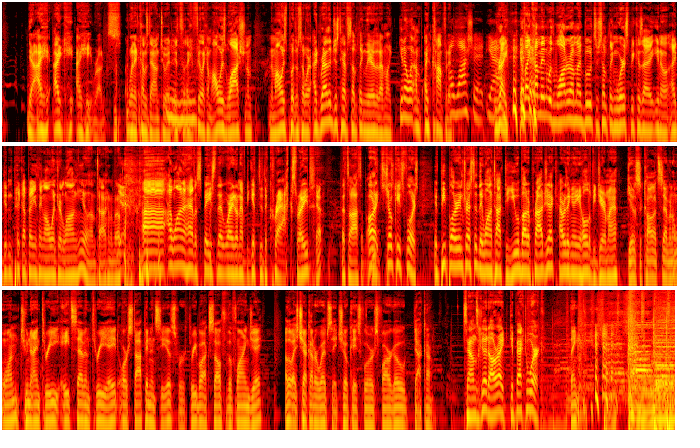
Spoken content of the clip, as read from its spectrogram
Yeah, I I I hate rugs when it comes down to it. It's I mm-hmm. feel like I'm always washing them and I'm always putting them somewhere. I'd rather just have something there that I'm like, you know what, I'm I'm confident. I'll wash it. Yeah. Right. if I come in with water on my boots or something worse because I, you know, I didn't pick up anything all winter long, you know what I'm talking about. Yeah. uh, I want to have a space that where I don't have to get through the cracks, right? Yep. That's awesome. All right, Showcase Floors. If people are interested, they want to talk to you about a project, how are they going to get hold of you, Jeremiah? Give us a call at 701 293 8738 or stop in and see us. We're three blocks south of the Flying J. Otherwise, check out our website, showcasefloorsfargo.com. Sounds good. All right, get back to work. Thank you.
